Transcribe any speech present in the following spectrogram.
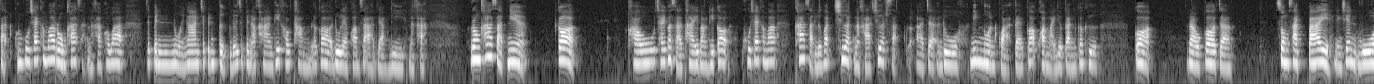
สัตว์ คุณครูใช้คำว่าโรงฆ่าสัตว์นะคะ เพราะว่า จะเป็นหน่วยงานจะเป็นตึกหรือจะเป็นอาคารที่เขาทำแล้วก็ดูแลความสะอาดอย่างดีนะคะ โรงฆ่าสัตว์เนี่ยก็เขาใช้ภาษาไทยบางทีก็ครูใช้คำว่าฆ่าสัตว์หรือว่าเชือดนะคะ เชือดสัตว์อาจจะดูนิ่มนวลกว่า แต่ก็ความหมายเดียวกันก็คือ ก็เราก็จะส่งสัตว์ไป อย่างเช่นวัว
